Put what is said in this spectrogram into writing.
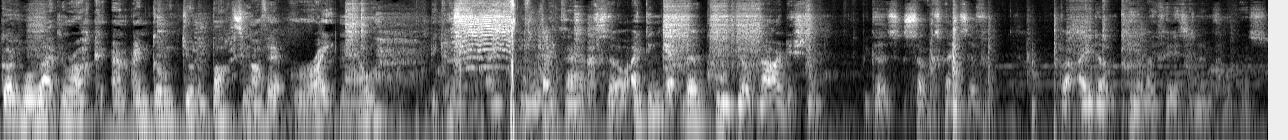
God of War Ragnarok, and I'm going to do an unboxing of it right now because I feel like that. So I didn't get the cool Jotnar edition because it's so expensive, but I don't care. My face isn't in focus.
